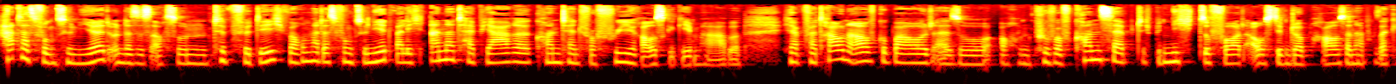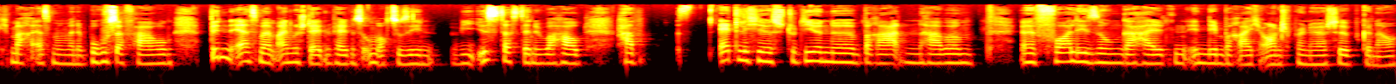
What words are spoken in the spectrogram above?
Hat das funktioniert und das ist auch so ein Tipp für dich. Warum hat das funktioniert? Weil ich anderthalb Jahre Content for free rausgegeben habe. Ich habe Vertrauen aufgebaut, also auch ein Proof of Concept. Ich bin nicht sofort aus dem Job raus, sondern habe gesagt, ich mache erstmal meine Berufserfahrung, bin erstmal im Angestelltenverhältnis, um auch zu sehen, wie ist das denn überhaupt? Habe etliche Studierende beraten, habe äh, Vorlesungen gehalten in dem Bereich Entrepreneurship, genau.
